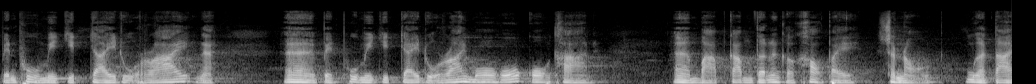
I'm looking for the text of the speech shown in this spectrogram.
เป็นผู้มีจิตใจดุร้ายนะเเป็นผู้มีจิตใจดุร้ายโมโหโกธานบาปกรรมตอนนั้นก็เข้าไปสนองเมื่อตาย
